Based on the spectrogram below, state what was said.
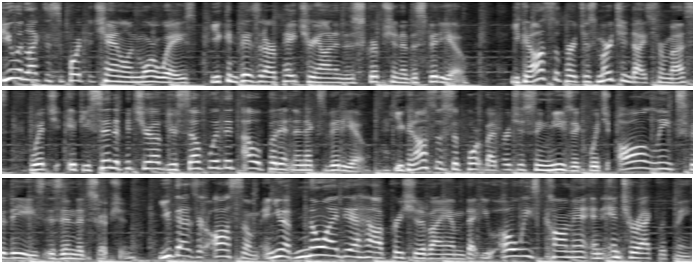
If you would like to support the channel in more ways, you can visit our Patreon in the description of this video. You can also purchase merchandise from us, which if you send a picture of yourself with it, I will put it in the next video. You can also support by purchasing music, which all links for these is in the description. You guys are awesome, and you have no idea how appreciative I am that you always comment and interact with me.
